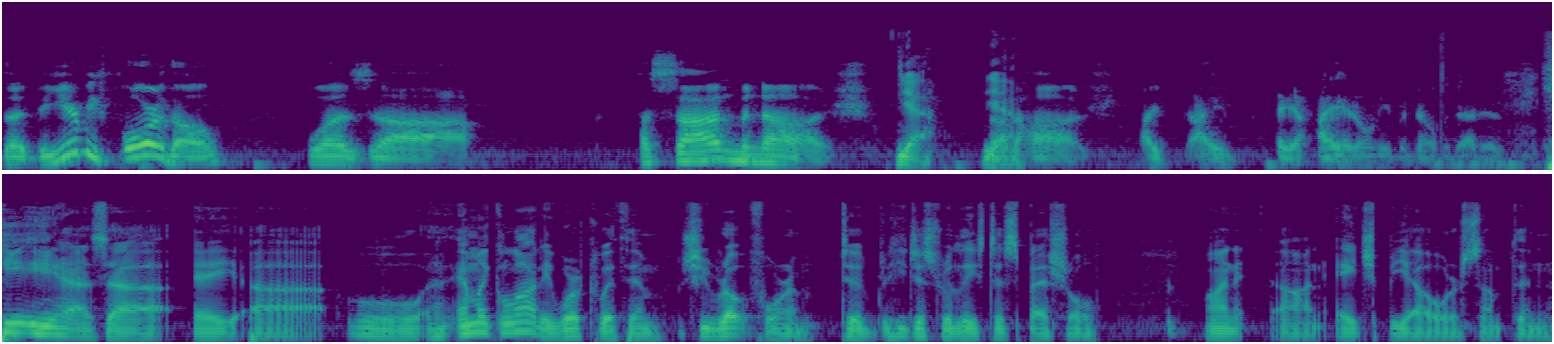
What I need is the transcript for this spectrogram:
the the year before though was uh, Hasan Minhaj. Yeah, yeah. Minhaj. I, I I don't even know who that is. He he has uh, a uh, ooh, Emily Galati worked with him. She wrote for him. To he just released a special on on HBO or something.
